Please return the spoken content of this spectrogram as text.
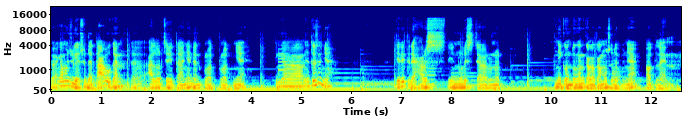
Soalnya kamu juga sudah tahu kan uh, alur ceritanya dan plot-plotnya. Tinggal itu saja. Jadi tidak harus dinulis secara runut. Ini keuntungan kalau kamu sudah punya outline.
